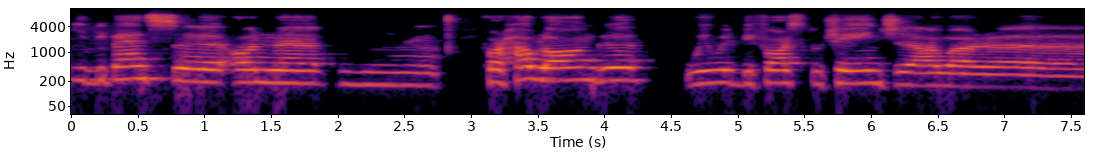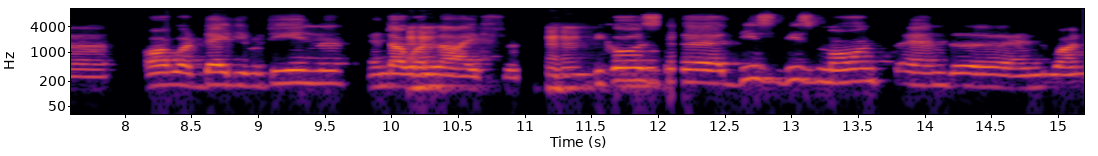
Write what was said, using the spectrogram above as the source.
it depends uh, on uh, mm, for how long uh, we will be forced to change our our daily routine and our Mhm. life Mhm. because uh, this this month and uh, and one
